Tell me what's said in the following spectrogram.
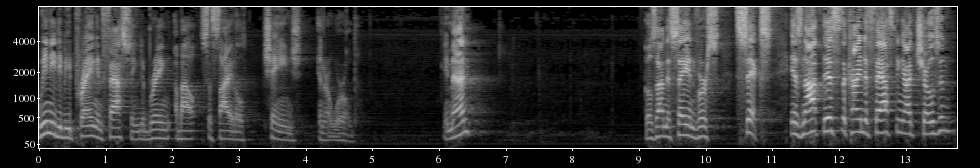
We need to be praying and fasting to bring about societal change in our world. Amen? Goes on to say in verse 6 Is not this the kind of fasting I've chosen?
